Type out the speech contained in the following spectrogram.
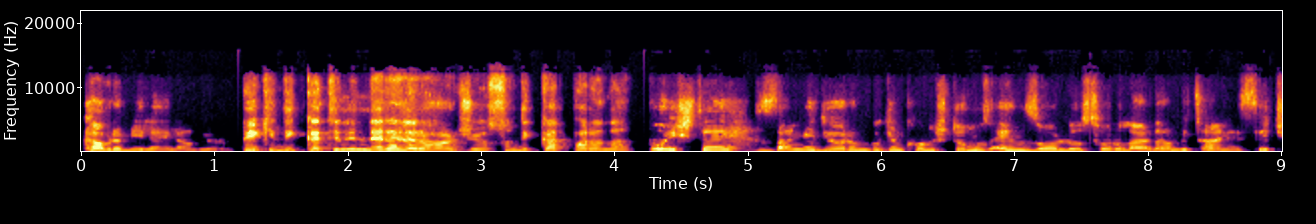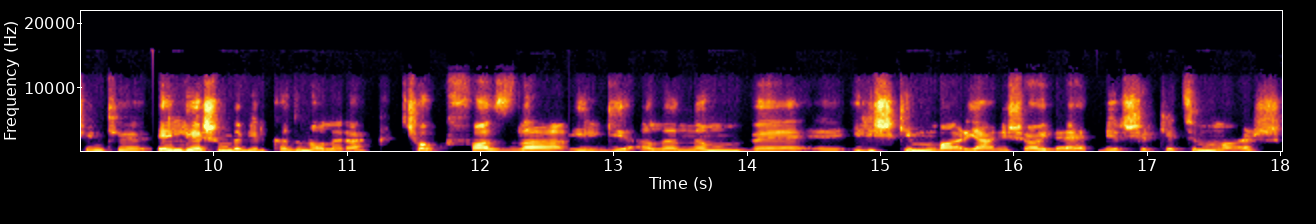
kavramıyla ele alıyorum. Peki dikkatini nerelere harcıyorsun? Dikkat paranı? Bu işte zannediyorum bugün konuştuğumuz en zorlu sorulardan bir tanesi. Çünkü 50 yaşında bir kadın olarak çok fazla ilgi alanım ve e, ilişkim var. Yani şöyle bir şirketim var.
